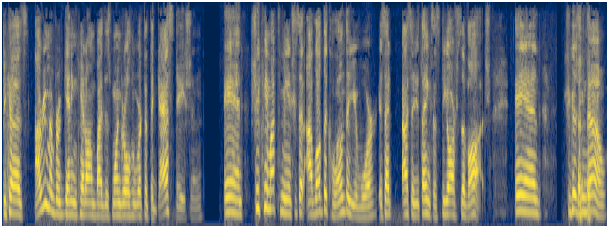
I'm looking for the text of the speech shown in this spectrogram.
Because I remember getting hit on by this one girl who worked at the gas station and she came up to me and she said, I love the cologne that you wore. Is that, I said, thanks, it's Dior Sauvage. And she goes, you know,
